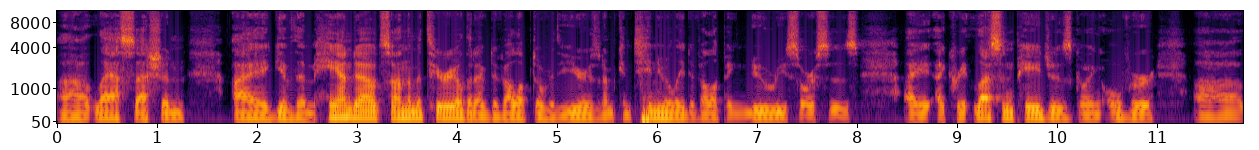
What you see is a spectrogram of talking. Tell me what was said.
uh, last session?" I give them handouts on the material that I've developed over the years, and I'm continually developing new resources. I, I create lesson pages going over uh,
